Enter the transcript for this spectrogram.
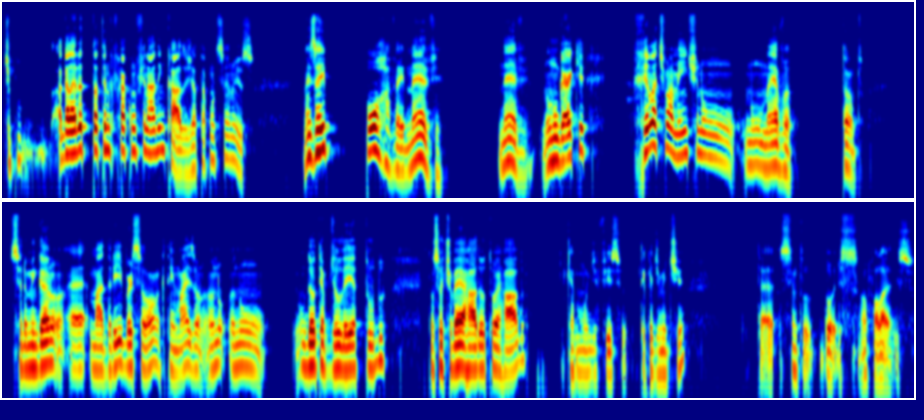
Tipo, a galera tá tendo que ficar confinada em casa, já tá acontecendo isso. Mas aí, porra, velho, neve. Neve. Num lugar que relativamente não, não neva tanto. Se não me engano, é Madrid e Barcelona, que tem mais, eu, eu, não, eu não, não deu tempo de ler tudo. Então se eu tiver errado, eu tô errado. Que é muito difícil ter que admitir. Até sinto dores ao falar isso.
